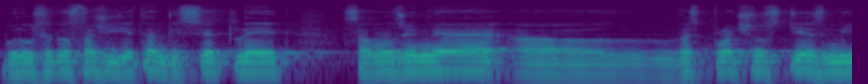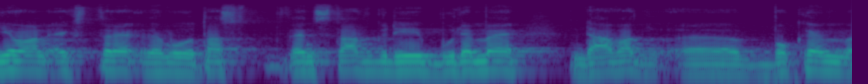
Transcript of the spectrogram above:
budou se to snažit dětem vysvětlit. Samozřejmě ve společnosti je zmiňován extré, nebo ta, ten stav, kdy budeme dávat bokem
